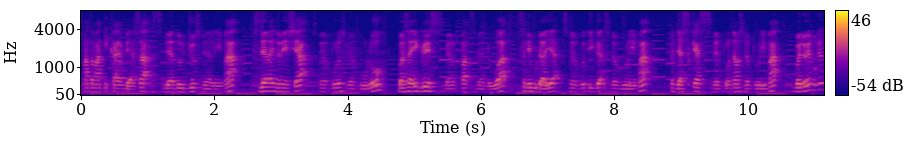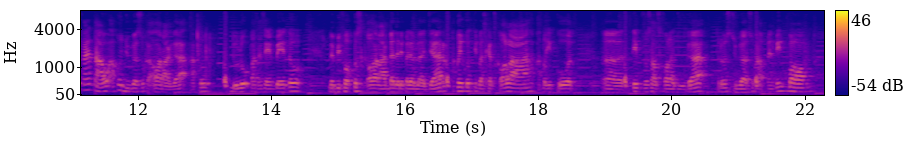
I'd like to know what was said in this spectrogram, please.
matematika yang biasa 97 95, sejarah Indonesia 90 90, bahasa Inggris 94 92, seni budaya 93 95, penjaskes 96 95. By the way mungkin kalian tahu aku juga suka olahraga. Aku dulu pas SMP itu lebih fokus ke olahraga daripada belajar. Aku ikut tim basket sekolah, aku ikut uh, tim futsal sekolah juga, terus juga suka main pingpong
